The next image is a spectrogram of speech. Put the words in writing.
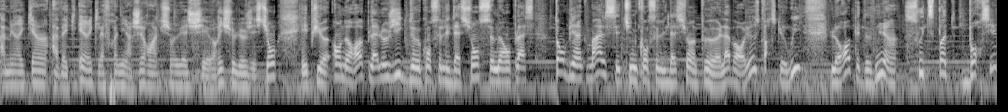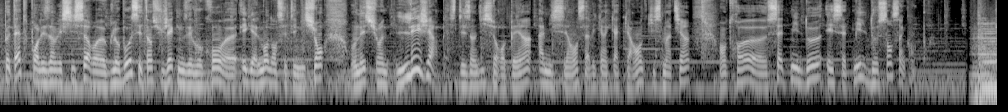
américain avec Eric Lafrenière, gérant actions US chez Richelieu Gestion. Et puis en Europe, la logique de consolidation se met en place tant bien que mal. C'est une consolidation un peu laborieuse parce que oui, l'Europe est devenue un sweet spot boursier peut-être pour les investisseurs globaux. C'est un sujet que nous évoquerons également dans cette émission. On est sur une légère des indices européens à mi-séance avec un CAC 40 qui se maintient entre 7002 euh, et 7250 points.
